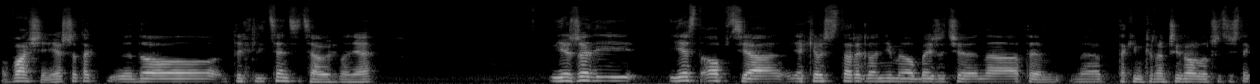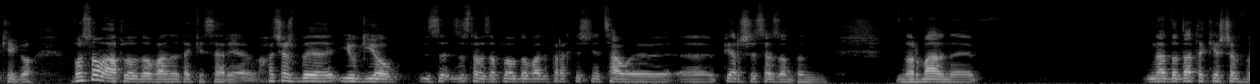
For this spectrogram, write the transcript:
Właśnie, jeszcze tak do tych licencji całych, no nie? Jeżeli jest opcja jakiegoś starego anime obejrzeć na tym, na takim Crunchyrollu czy coś takiego, bo są uploadowane takie serie, chociażby Yu-Gi-Oh! został zaploadowany praktycznie cały e, pierwszy sezon, ten normalny, na dodatek jeszcze w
